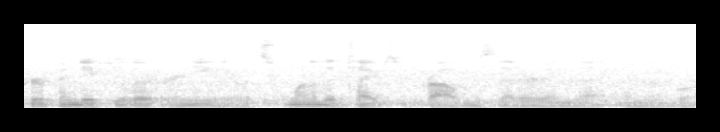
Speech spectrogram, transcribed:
perpendicular or neither. It's one of the types of problems that are in the, in the book.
